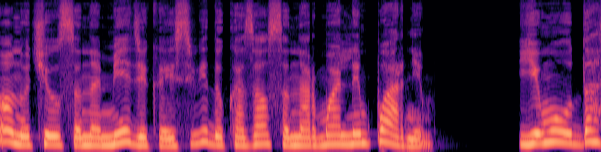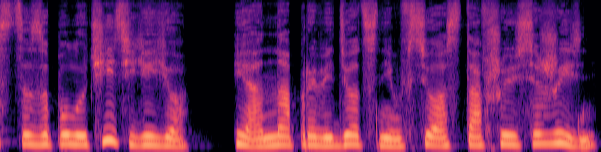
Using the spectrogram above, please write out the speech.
он учился на медика и с виду казался нормальным парнем. Ему удастся заполучить ее, и она проведет с ним всю оставшуюся жизнь.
